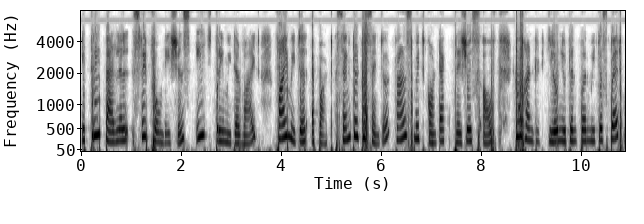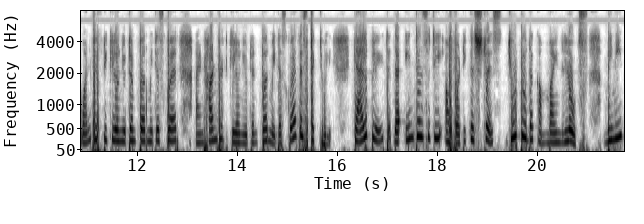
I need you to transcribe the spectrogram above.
a three parallel strip foundations, each 3 meter wide, 5 meter apart, center to center, transmit contact pressures of 200 kilonewton per meter square, 150 kilonewton per meter square and 100 kilonewton per meter square respectively. Calculate the intensity of vertical stress due to the combined loads beneath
